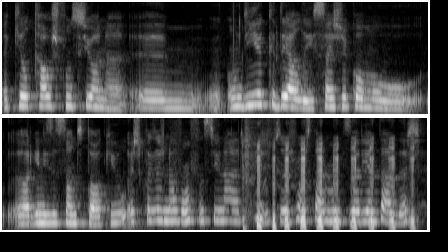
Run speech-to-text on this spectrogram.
aquele caos funciona. Hum, um dia que Delhi seja como a organização de Tóquio, as coisas não vão funcionar, as pessoas vão estar muito desorientadas.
